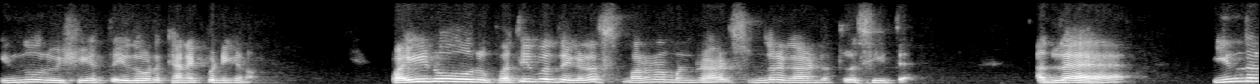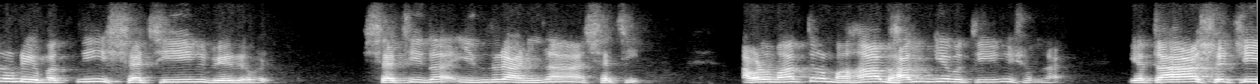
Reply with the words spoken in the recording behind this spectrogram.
இன்னொரு விஷயத்தை இதோட கனெக்ட் பண்ணிக்கணும். பதினோரு பதிபதைகளை ஸ்மரணம் பண்றாள் சுந்தரகாண்டத்தில் சீத்தை. அதில் இந்திரனுடைய பத்னி சச்சின்னு பேர் அவள். சச்சி தான் இந்திராணி தான் சச்சி. அவளை மாத்திரம் மகாபாகியவத்தின்னு சொன்னாள். யதா சச்சி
